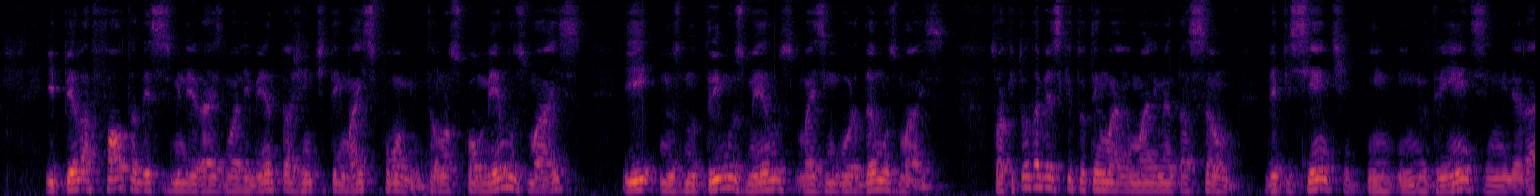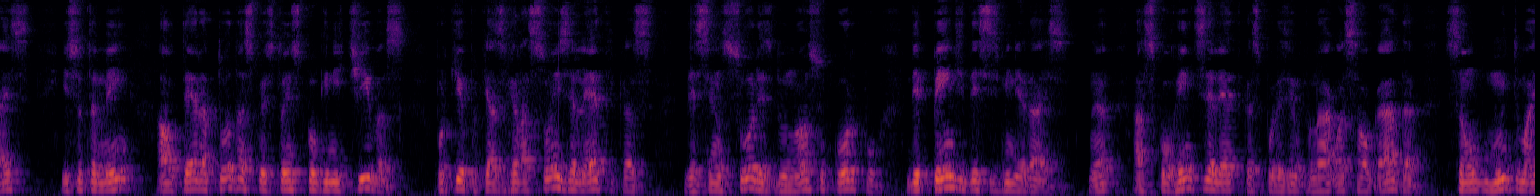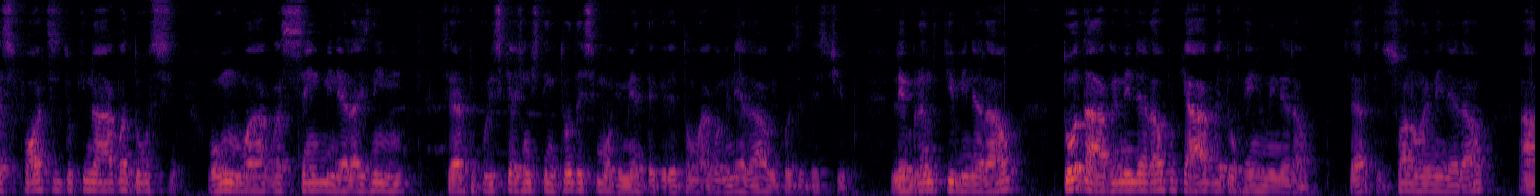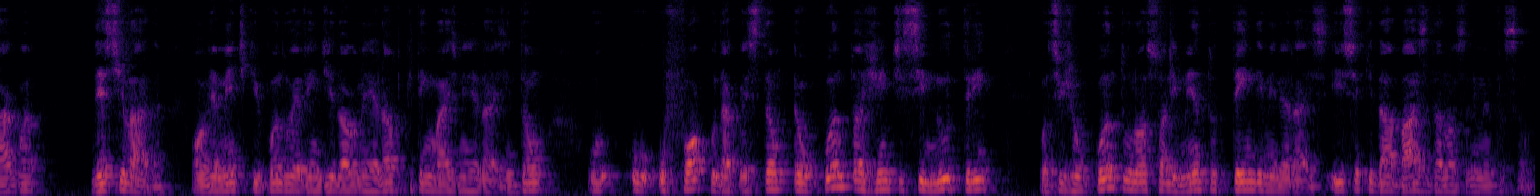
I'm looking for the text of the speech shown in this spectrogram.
e pela falta desses minerais no alimento a gente tem mais fome. Então nós comemos mais e nos nutrimos menos, mas engordamos mais. Só que toda vez que tu tem uma, uma alimentação deficiente em, em nutrientes, em minerais, isso também altera todas as questões cognitivas. Por quê? Porque as relações elétricas de sensores do nosso corpo dependem desses minerais. Né? As correntes elétricas, por exemplo, na água salgada são muito mais fortes do que na água doce ou numa água sem minerais nenhum, certo? Por isso que a gente tem todo esse movimento de querer tomar água mineral e coisa desse tipo. Lembrando que mineral, toda água é mineral porque a água é do reino mineral, certo? Só não é mineral a água destilada. Obviamente que quando é vendido água mineral porque tem mais minerais. Então, o, o, o foco da questão é o quanto a gente se nutre ou seja, o quanto o nosso alimento tem de minerais. Isso é que dá a base da nossa alimentação.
